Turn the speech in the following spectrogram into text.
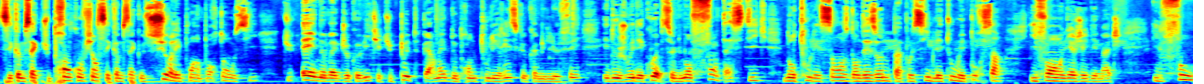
c'est comme ça que tu prends confiance, c'est comme ça que sur les points importants aussi, tu es Novak Djokovic et tu peux te permettre de prendre tous les risques comme il le fait et de jouer des coups absolument fantastiques dans tous les sens, dans des zones pas possibles et tout. Mais pour ça, il faut engager des matchs, il faut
